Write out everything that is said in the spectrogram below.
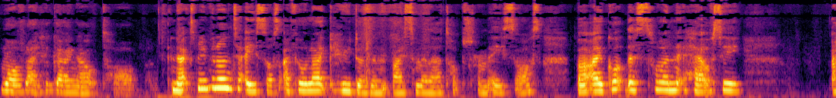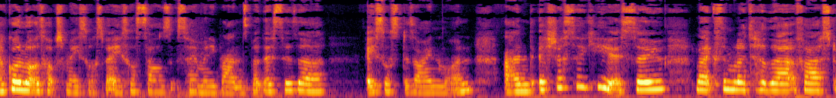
more of like a going out top. Next moving on to ASOS, I feel like who doesn't buy some of their tops from ASOS? But I got this one here. Obviously I've got a lot of tops from ASOS but ASOS sells so many brands but this is a ASOS design one and it's just so cute. It's so like similar to the first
